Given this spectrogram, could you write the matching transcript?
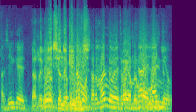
Así que La recolección lo de que kiwis. estamos armando es más que nada el año.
